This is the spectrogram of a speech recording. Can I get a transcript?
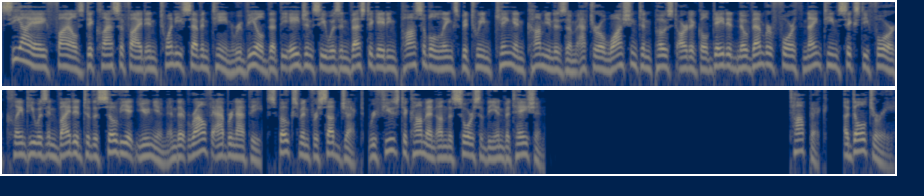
CIA files declassified in 2017 revealed that the agency was investigating possible links between King and communism after a Washington Post article dated November 4, 1964 claimed he was invited to the Soviet Union and that Ralph Abernathy, spokesman for Subject, refused to comment on the source of the invitation. Adultery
